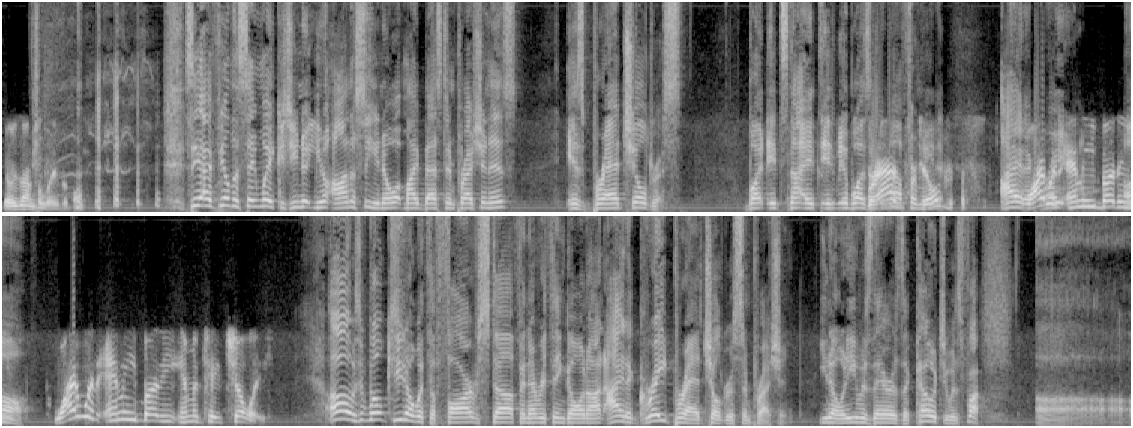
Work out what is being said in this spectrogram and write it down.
It was unbelievable. See, I feel the same way because you know, you know, honestly, you know what my best impression is, is Brad Childress, but it's not. It, it, it wasn't Brad enough for me. To, I had why great, would anybody? Oh. Why would anybody imitate Chili? Oh, well, you know, with the Favre stuff and everything going on, I had a great Brad Childress impression. You know, when he was there as a coach, it was fun. Uh,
